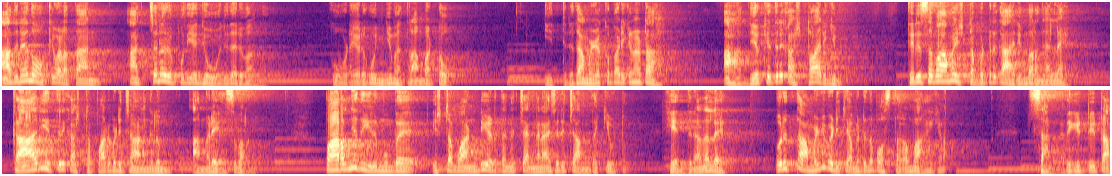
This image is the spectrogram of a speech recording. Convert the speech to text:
അതിനെ നോക്കി വളർത്താൻ അച്ഛനൊരു പുതിയ ജോലി തരുവാന്ന്. കൂടെ ഒരു കുഞ്ഞു മെത്രാൻ പട്ടവും ഇത്തിരി തമിഴൊക്കെ പഠിക്കണം കേട്ടാ ആദ്യമൊക്കെ ഇത്തിരി കഷ്ടമായിരിക്കും. തിരുസഭാമ ഇഷ്ടപ്പെട്ടൊരു കാര്യം പറഞ്ഞല്ലേ? കാര്യം ഇത്തിരി കഷ്ടപ്പാട് പിടിച്ചാണെങ്കിലും അങ്ങടെ ഏസ് പറഞ്ഞു. പറഞ്ഞു തീരും മുമ്പേ ഇഷ്ടം വണ്ടി എടുത്തങ്ങ് ചങ്ങനാശ്ശേരി ചന്തയ്ക്ക് വിട്ടു. എന്തിനാന്നല്ലേ? ഒരു തമിഴ് പഠിക്കാൻ പറ്റുന്ന പുസ്തകം വാങ്ങിക്കണം. സംഗതി കിട്ടിയിട്ടാ.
